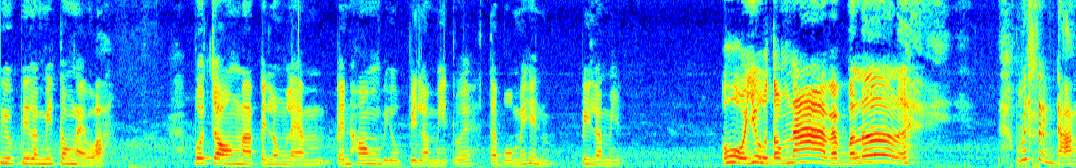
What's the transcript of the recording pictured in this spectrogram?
วิวพีระมิดตรงไหนวะ โบจองมาเป็นโรงแรมเป็นห้องวิวพีระมิดเว้ยแต่โบไม่เห็นพีระมิด โอ้โห อยู่ตรงหน้าแบบเบลเลอร์เลยอุ้ยเสียงดัง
